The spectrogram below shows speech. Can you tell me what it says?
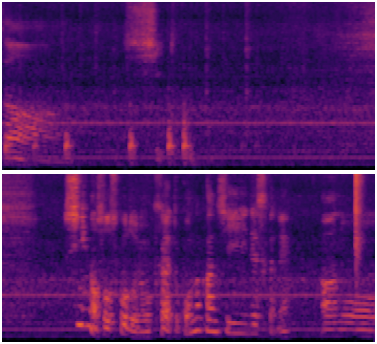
ターン C と C のソースコードに置き換えるとこんな感じですかねあのー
